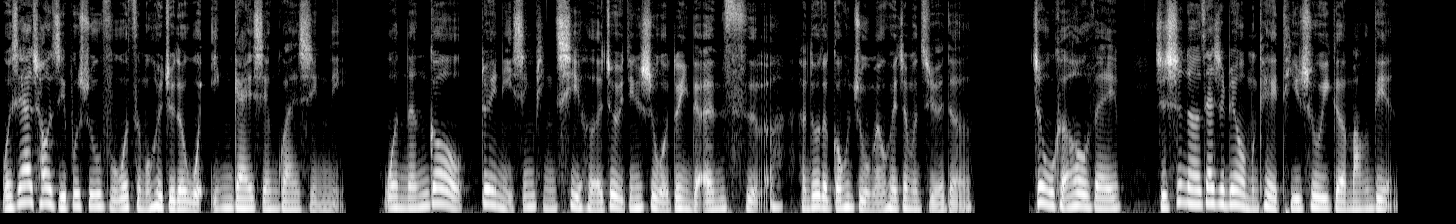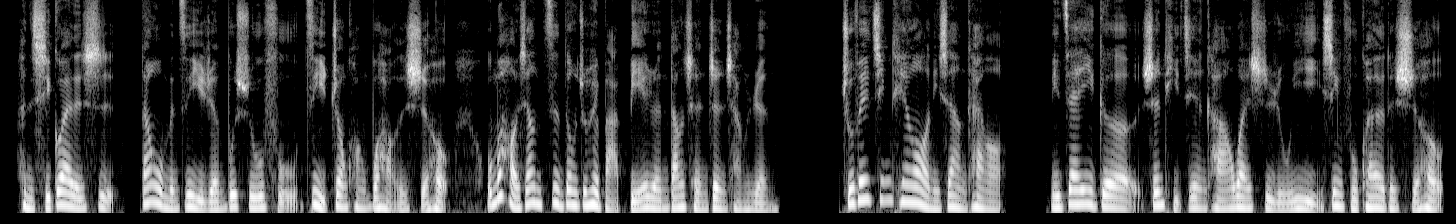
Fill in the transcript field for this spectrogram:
我现在超级不舒服，我怎么会觉得我应该先关心你？我能够对你心平气和，就已经是我对你的恩赐了。很多的公主们会这么觉得，这无可厚非。只是呢，在这边我们可以提出一个盲点。很奇怪的是，当我们自己人不舒服、自己状况不好的时候，我们好像自动就会把别人当成正常人。除非今天哦，你想想看哦，你在一个身体健康、万事如意、幸福快乐的时候，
